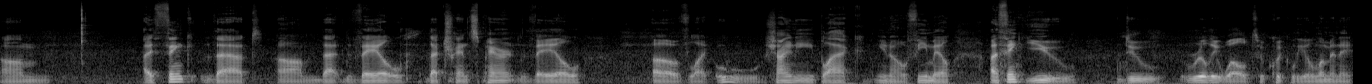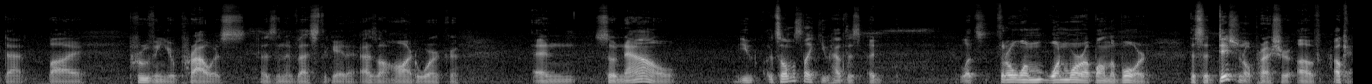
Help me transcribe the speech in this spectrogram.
um, I think that um, that veil, that transparent veil of like, ooh, shiny black, you know, female. I think you do really well to quickly eliminate that by proving your prowess as an investigator, as a hard worker. And so now you it's almost like you have this uh, let's throw one one more up on the board. This additional pressure of okay,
